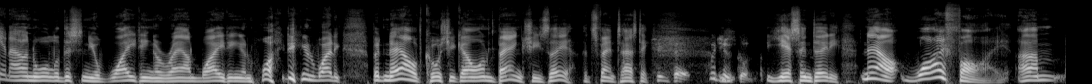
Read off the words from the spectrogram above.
you know, and all of this, and you're waiting around, waiting and waiting and waiting. But now, of course, you go on, bang, she's there. It's fantastic. She's there, which is good. Yes, indeedy. Now, Wi Fi, um,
